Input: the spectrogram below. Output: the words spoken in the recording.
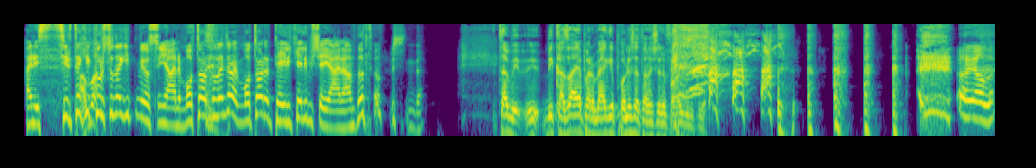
Hani sirteki Ama- kursuna gitmiyorsun yani. Motor kullanınca motor da tehlikeli bir şey yani anladın mı şimdi? Tabii bir- bir kaza yaparım belki polisle tanışırım falan gibi. Ay Allah.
